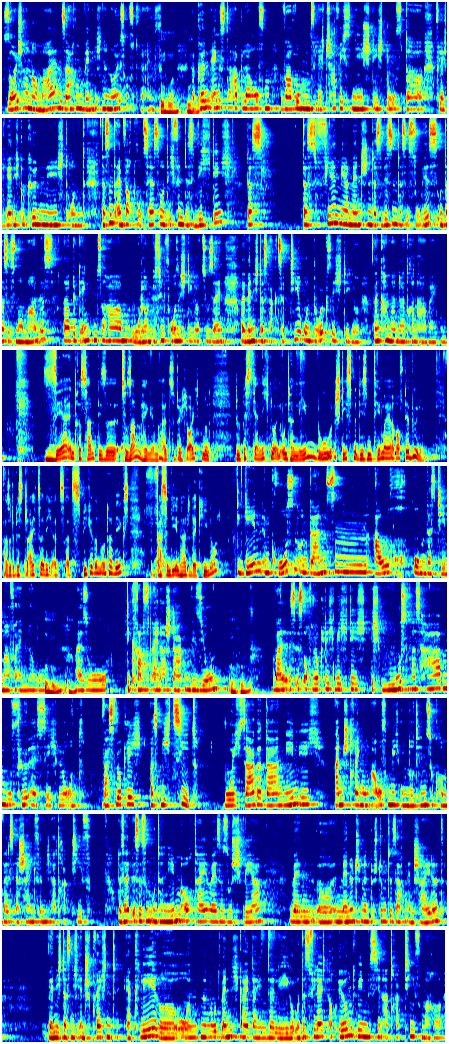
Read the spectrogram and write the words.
solcher normalen Sachen, wenn ich eine neue Software einführe. Mhm, da mhm. können Ängste ablaufen. Warum? Vielleicht schaffe ich es nicht, stehe ich doof da, vielleicht werde ich gekündigt. Und das sind einfach Prozesse und ich finde es wichtig, dass, dass viel mehr Menschen das wissen, dass es so ist und dass es normal ist, da Bedenken zu haben oder ein bisschen vorsichtiger zu sein. Weil wenn ich das akzeptiere und berücksichtige, dann kann man daran arbeiten sehr interessant, diese Zusammenhänge mal zu durchleuchten. Und du bist ja nicht nur ein Unternehmen, du stehst mit diesem Thema ja auch auf der Bühne. Also du bist gleichzeitig als, als Speakerin unterwegs. Was sind die Inhalte der Keynote? Die gehen im Großen und Ganzen auch um das Thema Veränderung. Mhm, mhm. also die Kraft einer starken Vision. Mhm. Weil es ist auch wirklich wichtig, ich muss was haben, wofür es sich lohnt. Was wirklich, was mich zieht wo ich sage, da nehme ich Anstrengungen auf mich, um dorthin zu kommen, weil es erscheint für mich attraktiv. Und deshalb ist es in Unternehmen auch teilweise so schwer, wenn äh, ein Management bestimmte Sachen entscheidet, wenn ich das nicht entsprechend erkläre und eine Notwendigkeit dahinter lege und das vielleicht auch irgendwie ein bisschen attraktiv mache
